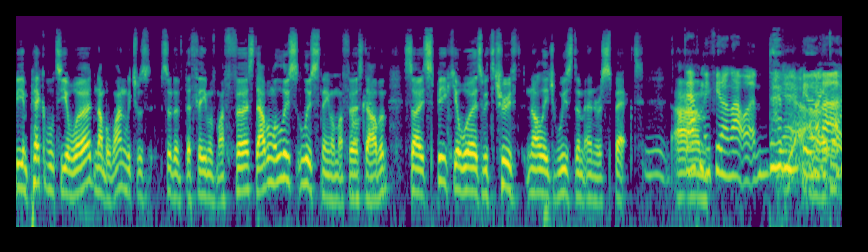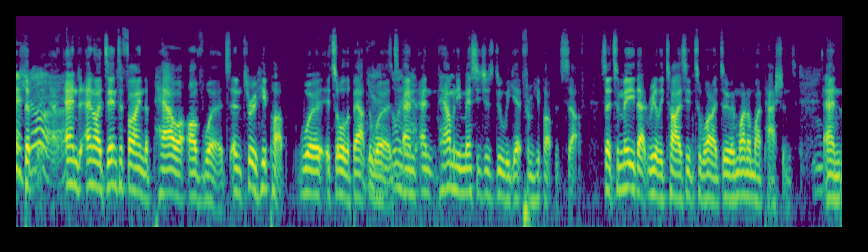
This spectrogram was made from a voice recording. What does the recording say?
be impeccable to your word, number one, which was sort of the theme of my first album, a loose loose theme on my first album. So speak your words with truth, knowledge, wisdom, and respect. Um, Definitely feeling that one. Definitely Yeah, feeling that. the- Sure. and and identifying the power of words and through hip hop word it's all about the Yeah, it's words and that. and how many messages do we get from hip hop itself so to me that really ties into what I do and one of my passions and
